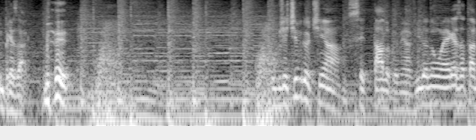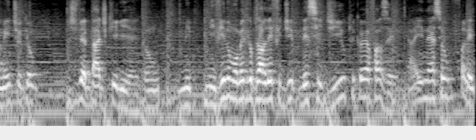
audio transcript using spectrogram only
empresário. o objetivo que eu tinha setado para minha vida não era exatamente o que eu de verdade queria. Então me, me vi no momento que eu precisava decidir, decidir o que, que eu ia fazer. Aí nessa eu falei,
